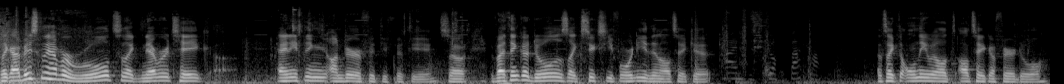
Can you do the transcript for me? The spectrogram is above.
Like I basically have a rule to like never take anything under a 50-50. So if I think a duel is like 60-40, then I'll take it. That's like the only way I'll, I'll take a fair duel.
